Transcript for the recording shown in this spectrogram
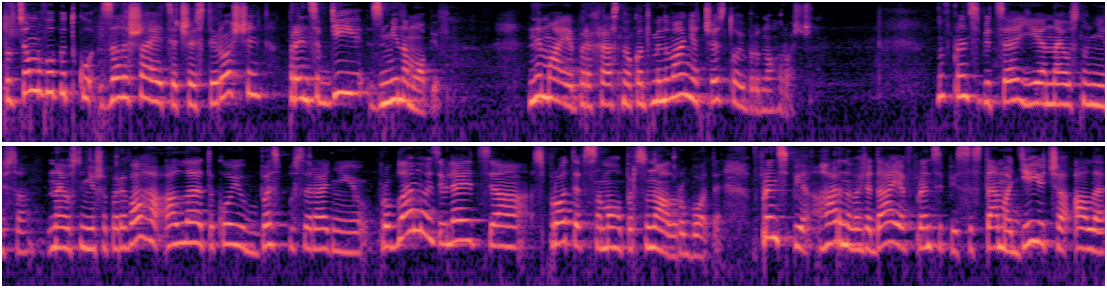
то в цьому випадку залишається чистий розчин, принцип дії зміна мопів. Немає перехресного контамінування чистого і брудного розчину. Ну, в принципі, це є найосновніша, найосновніша перевага, але такою безпосередньою проблемою з'являється спротив самого персоналу роботи. В принципі, гарно виглядає, в принципі, система діюча, але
